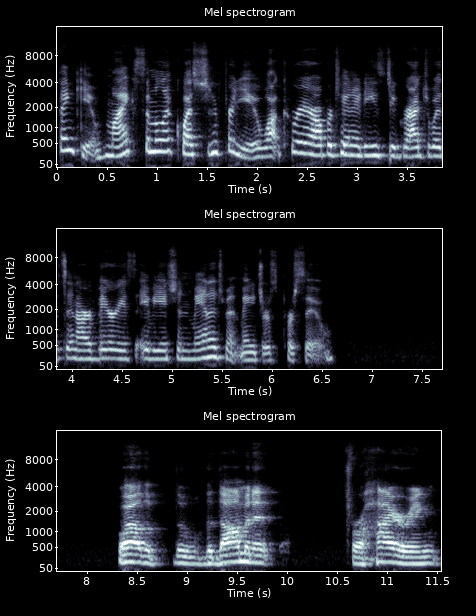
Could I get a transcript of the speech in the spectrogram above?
Thank you. Mike, similar question for you. What career opportunities do graduates in our various aviation management majors pursue? Well, the, the, the dominant for hiring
